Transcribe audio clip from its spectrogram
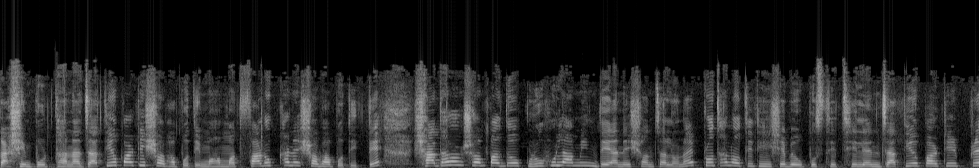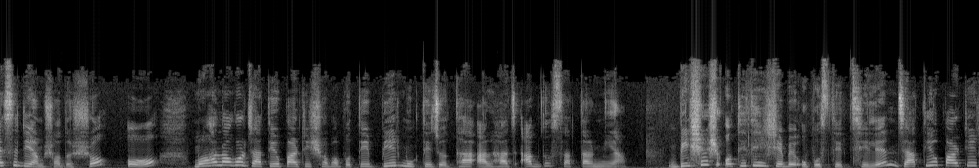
কাশিমপুর থানা জাতীয় পার্টির সভাপতি মোহাম্মদ ফারুক খানের সভাপতিত্বে সাধারণ সম্পাদক রুহুল আমিন দেয়ানের সঞ্চালনায় প্রধান অতিথি হিসেবে উপস্থিত ছিলেন জাতীয় পার্টির প্রেসিডিয়াম সদস্য ও মহানগর জাতীয় পার্টির সভাপতি বীর মুক্তিযোদ্ধা আলহাজ আব্দুস সাত্তার মিয়া। বিশেষ অতিথি হিসেবে উপস্থিত ছিলেন জাতীয় পার্টির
